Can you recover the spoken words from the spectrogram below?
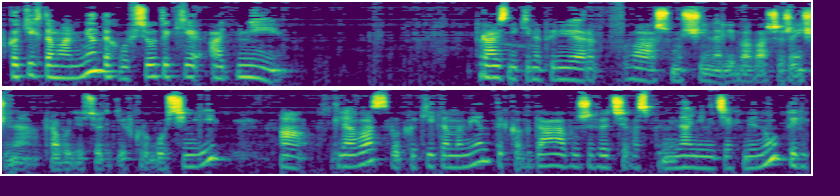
в каких-то моментах вы все-таки одни. Праздники, например, ваш мужчина либо ваша женщина проводит все-таки в кругу семьи, а для вас вот какие-то моменты, когда вы живете воспоминаниями тех минут или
